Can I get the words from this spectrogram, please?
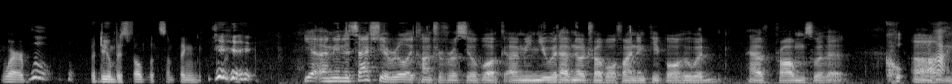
where Badoomp is filled with something? Yeah, I mean, it's actually a really controversial book. I mean, you would have no trouble finding people who would have problems with it. Cool. ah,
